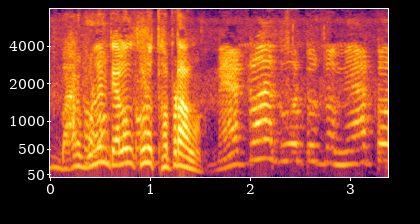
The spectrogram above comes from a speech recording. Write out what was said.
બહાર બોલે ને પેલા થોડો થપડાવો. મેટો ગોટો તો મેટો?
